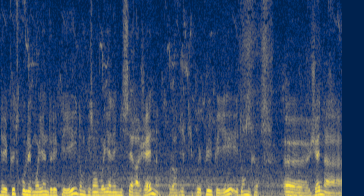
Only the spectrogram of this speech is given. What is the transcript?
n'avaient plus, trop les moyens de les payer. Donc, ils ont envoyé un émissaire à Gênes pour leur dire qu'ils ne pouvaient plus les payer. Et donc, euh, Gênes a,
